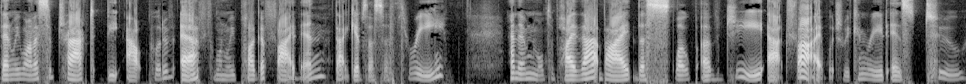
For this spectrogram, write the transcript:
Then we want to subtract the output of f when we plug a 5 in. That gives us a 3 and then multiply that by the slope of g at 5, which we can read is 2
